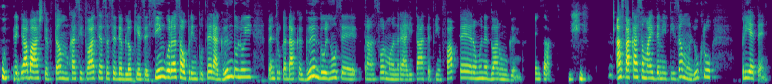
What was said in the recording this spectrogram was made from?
Degeaba așteptăm ca situația să se deblocheze singură sau prin puterea gândului, pentru că dacă gândul nu se transformă în realitate prin fapte, rămâne doar un gând. Exact. Asta ca să mai demitizăm un lucru, prieteni,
